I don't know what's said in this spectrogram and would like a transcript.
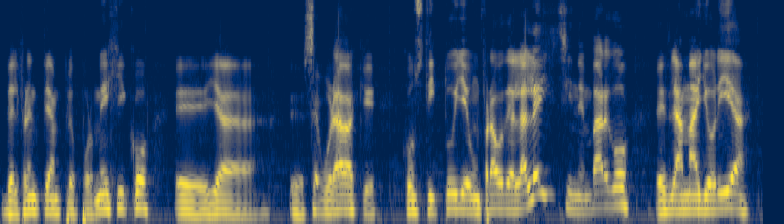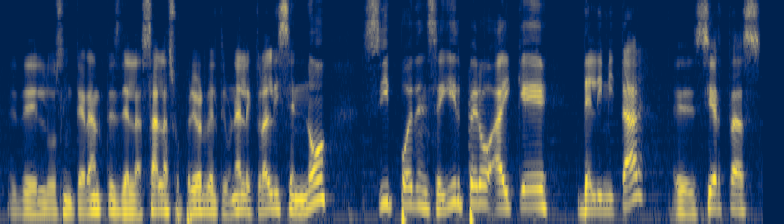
del Frente Amplio por México. Eh, ella aseguraba que constituye un fraude a la ley. Sin embargo, la mayoría de los integrantes de la Sala Superior del Tribunal Electoral dicen no, sí pueden seguir, pero hay que delimitar eh, ciertas,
